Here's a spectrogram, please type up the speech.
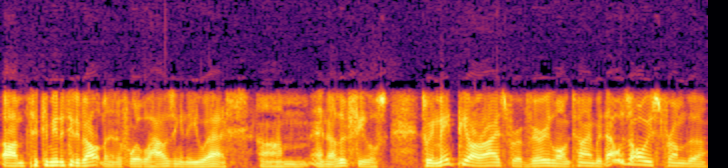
Um, to community development and affordable housing in the U.S. Um, and other fields. So we made PRIs for a very long time, but that was always from the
